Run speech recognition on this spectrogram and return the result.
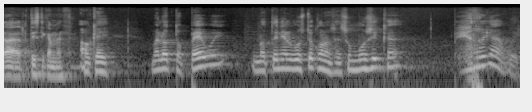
Ah, Artísticamente. Ok. Me lo topé, güey. No tenía el gusto de conocer su música. Verga, güey.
